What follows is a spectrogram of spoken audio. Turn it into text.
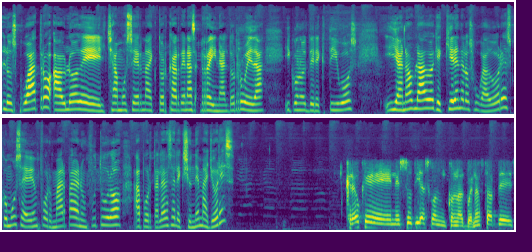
los cuatro, hablo del Chamo Serna, Héctor Cárdenas, Reinaldo Rueda y con los directivos y han hablado de qué quieren de los jugadores, cómo se deben formar para en un futuro aportarle a la selección de mayores. Creo que en estos días con, con las buenas tardes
